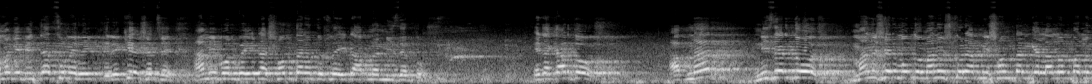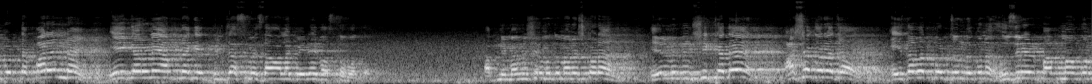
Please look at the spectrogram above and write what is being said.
আমাকে বৃদ্ধাশ্রমে রেখে এসেছে। আমি বলব, এটা সন্তানের দোষ এটা আপনার নিজের দোষ। এটা কার দোষ? আপনার নিজের দোষ। মানুষের মতো মানুষ করে আপনি সন্তানকে লালন পালন করতে পারেন নাই, এই কারণে আপনাকে বৃদ্ধাশ্রমে যাওয়া লাগবে, এটাই বাস্তবতা। আপনি মানুষের মতো মানুষ করান এলমেদিন শিক্ষা দেন, আশা করা যায় এই যাবৎ পর্যন্ত কোনো হুজুরের বাপ মাও কোনো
